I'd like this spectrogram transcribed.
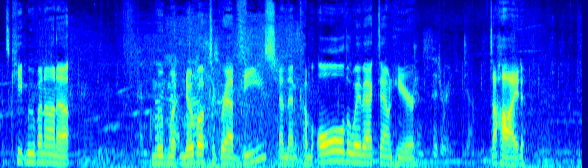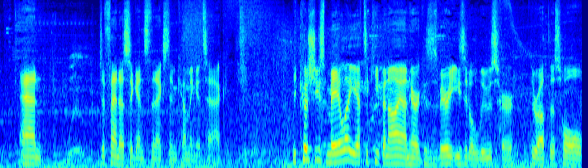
Let's keep moving on up. I'll move Nova up to grab these, and then come all the way back down here Consider it done. to hide and defend us against the next incoming attack. Because she's melee, you have to keep an eye on her because it's very easy to lose her throughout this whole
